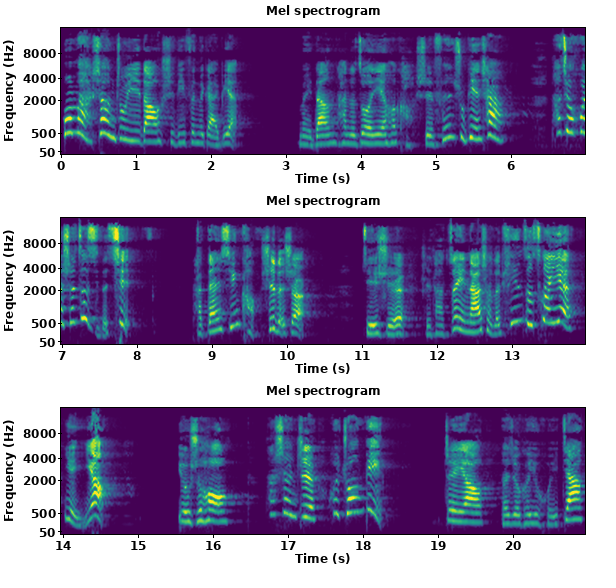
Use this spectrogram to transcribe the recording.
我马上注意到史蒂芬的改变。每当他的作业和考试分数变差，他就会生自己的气。他担心考试的事儿，即使是他最拿手的拼字测验也一样。有时候他甚至会装病，这样他就可以回家。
